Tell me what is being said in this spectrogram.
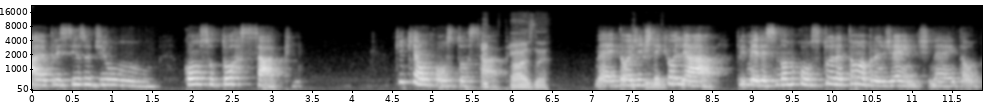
ah, eu preciso de um consultor SAP. O que, que é um consultor SAP? Faz, né? né? Então a gente tem que olhar. Primeiro, esse nome consultor é tão abrangente, né? Então, o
